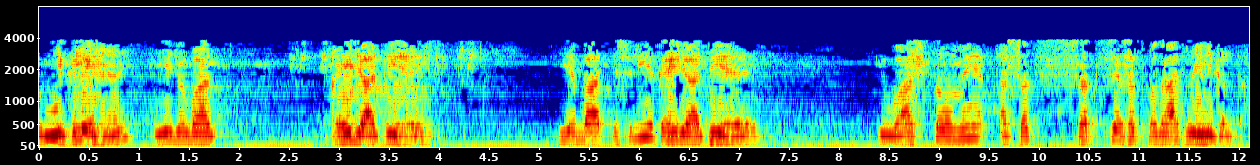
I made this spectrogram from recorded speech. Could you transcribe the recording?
निकले हैं, ये जो बात कही जाती है, ये बात इसलिए कही जाती है कि वास्तव में असत, सत से असत पदार्थ नहीं निकलता।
